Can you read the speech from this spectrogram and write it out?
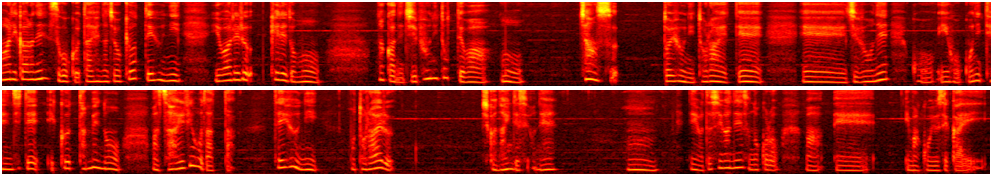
周りからねすごく大変な状況っていうふうに言われるけれどもなんかね自分にとってはもうチャンスというふうに捉えて、えー、自分をねこういい方向に転じていくための、まあ、材料だったっていうふうにもう捉えるしかないんですよね。うん、で私がねその頃、まあえー、今こういう世界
